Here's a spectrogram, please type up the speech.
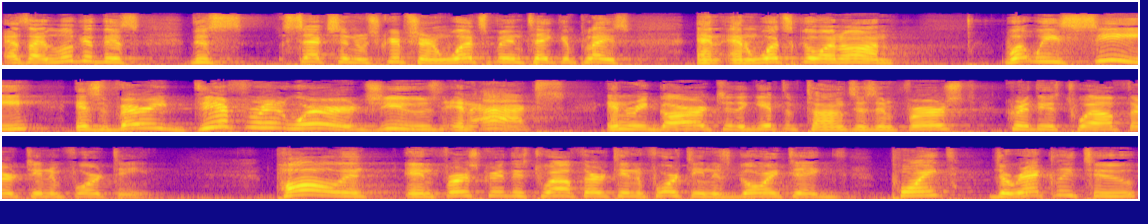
as I look at this, this section of Scripture and what's been taking place and, and what's going on, what we see is very different words used in Acts in regard to the gift of tongues is in 1 Corinthians 12, 13, and 14. Paul in, in 1 Corinthians 12, 13, and 14 is going to point directly to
